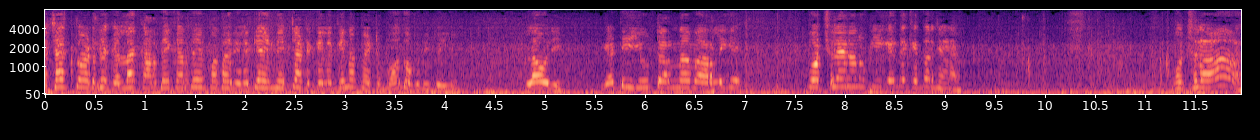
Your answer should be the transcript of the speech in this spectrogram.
ਅੱਛਾ, ਤੁਹਾਡੇ ਨਾਲ ਗੱਲਾਂ ਕਰਦੇ ਕਰਦੇ ਪਤਾ ਨਹੀਂ ਲੱਗਿਆ, ਇੰਨੇ ਝਟਕੇ ਲੱਗੇ ਨਾ, ਪਿੱਠ ਬਹੁਤ ਦੁਖਦੀ ਪਈ ਹੈ ਲਓ ਜੀ, ਗੱਡੀ ਯੂ ਟਰਨ ਨਾ ਮਾਰ ਲਈਏ। ਪੁੱਛ ਲੈ ਇਹਨਾਂ ਨੂੰ ਕੀ ਕਹਿੰਦੇ, ਕਿੱਧਰ ਜਾਣਾ? ਪੁੱਛ ਲਾ।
